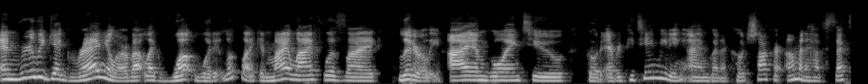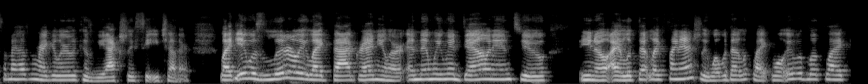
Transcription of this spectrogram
And really get granular about like, what would it look like? And my life was like, literally, I am going to go to every PTA meeting. I'm going to coach soccer. I'm going to have sex with my husband regularly because we actually see each other. Like it was literally like that granular. And then we went down into you know i looked at like financially what would that look like? Well it would look like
